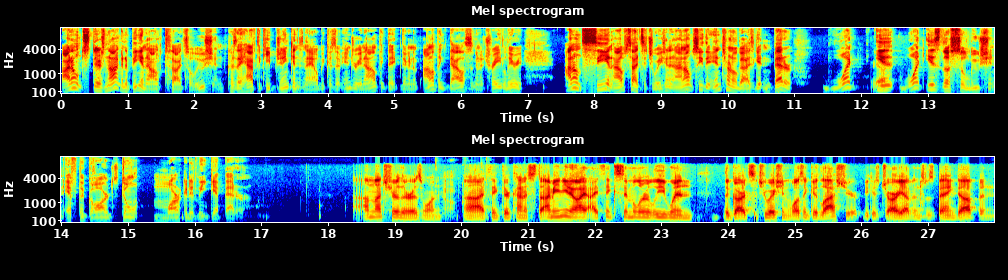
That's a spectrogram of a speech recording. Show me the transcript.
I don't. There's not going to be an outside solution because they have to keep Jenkins now because of injury, and I don't think they, they're going to. I don't think Dallas is going to trade Leary. I don't see an outside situation, and I don't see the internal guys getting better. What is Yeah. what is the solution if the guards don't markedly get better? I'm not sure there is one. Uh, I think they're kind of stuck. I mean, you know, I, I think similarly when the guard situation wasn't good last year because Jahri Evans was banged up and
